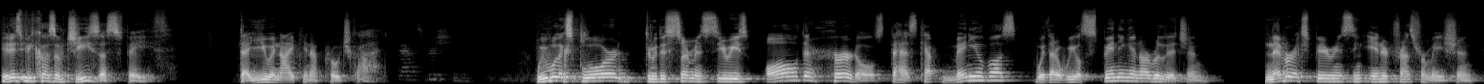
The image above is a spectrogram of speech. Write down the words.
It is because of Jesus' faith that you and I can approach God. We will explore through this sermon series all the hurdles that has kept many of us with our wheels spinning in our religion, never experiencing inner transformation,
